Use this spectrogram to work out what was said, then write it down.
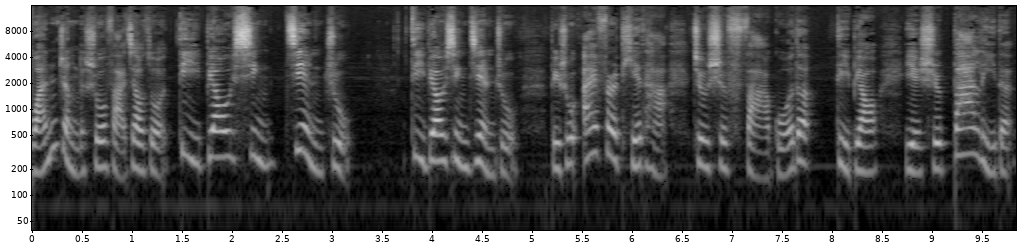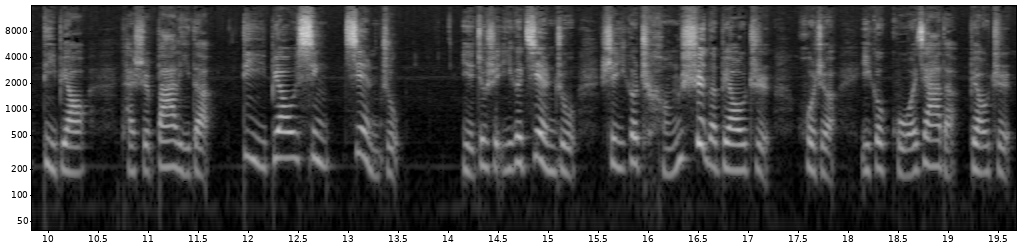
完整的说法叫做地标性建筑，地标性建筑，比如埃菲尔铁塔就是法国的地标，也是巴黎的地标。它是巴黎的地标性建筑，也就是一个建筑是一个城市的标志或者一个国家的标志。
